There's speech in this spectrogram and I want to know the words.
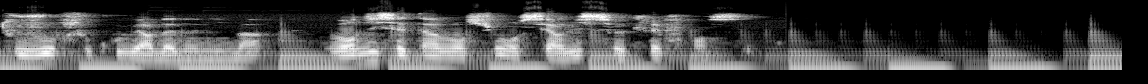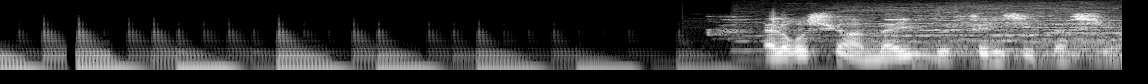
toujours sous couvert d'anonymat, vendit cette invention au service secret français. Elle reçut un mail de félicitations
